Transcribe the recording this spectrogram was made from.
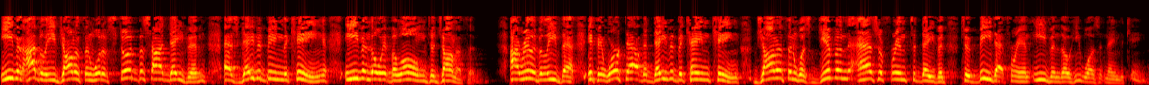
Even I believe Jonathan would have stood beside David as David being the king, even though it belonged to Jonathan. I really believe that. If it worked out that David became king, Jonathan was given as a friend to David to be that friend even though he wasn't named the king.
